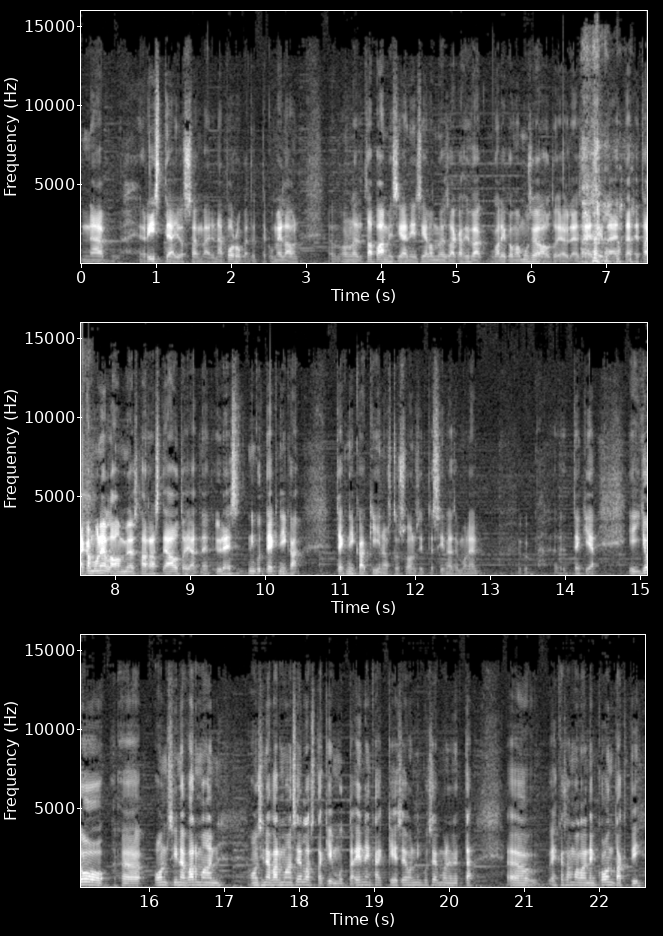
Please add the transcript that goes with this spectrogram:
nämä risteää jossain määrin nämä porukat, että kun meillä on, on näitä tapaamisia, niin siellä on myös aika hyvä valikoima museoautoja yleensä esillä, että, että aika monella on myös harrasteautoja, yleisesti niin kuin tekniikka, tekniikan kiinnostus on sitten siinä semmoinen tekijä. Ja joo, on siinä varmaan on siinä varmaan sellaistakin, mutta ennen kaikkea se on niin kuin semmoinen, että ehkä samanlainen kontakti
